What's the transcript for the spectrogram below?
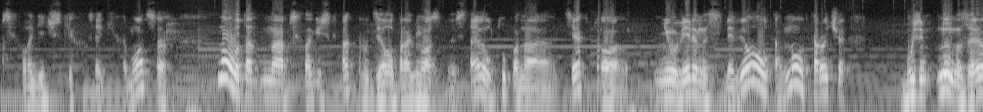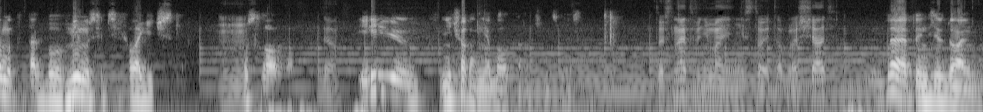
психологических всяких эмоциях, ну, вот на психологических факторах делал прогноз. То есть ставил тупо на тех, кто неуверенно себя вел, там, ну, вот, короче, будем, ну, назовем это так, было в минусе психологически, mm-hmm. условно. Да. И ничего там не было, короче, интересно. То есть на это внимание не стоит обращать? Да, это индивидуально.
